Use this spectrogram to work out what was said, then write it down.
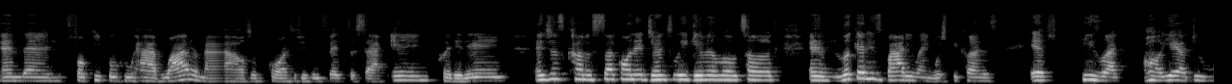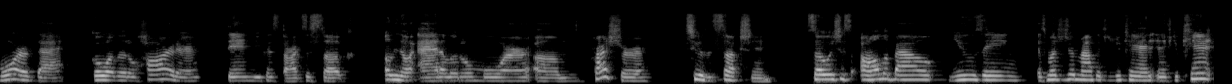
Mm. And then for people who have wider mouths, of course, if you can fit the sack in, put it in, and just kind of suck on it gently, give it a little tug, and look at his body language because if he's like, oh yeah, do more of that, go a little harder, then you can start to suck, you know, add a little more um, pressure to the suction. So it's just all about using as much of your mouth as you can. And if you can't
